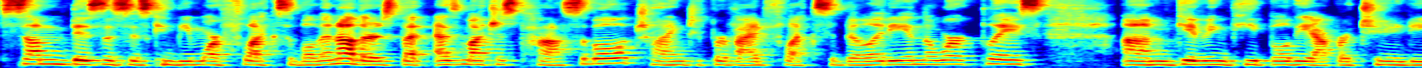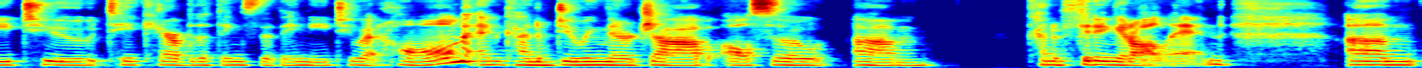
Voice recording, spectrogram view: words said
some businesses can be more flexible than others, but as much as possible, trying to provide flexibility in the workplace, um, giving people the opportunity to take care of the things that they need to at home and kind of doing their job also um, kind of fitting it all in. Um,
